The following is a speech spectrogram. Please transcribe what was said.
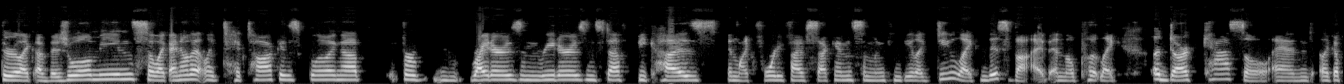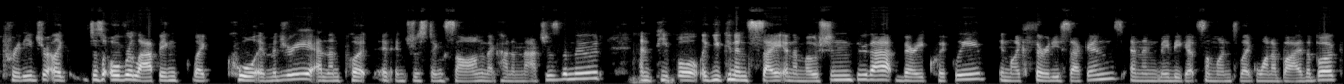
through like a visual means. So like I know that like TikTok is blowing up for writers and readers and stuff because in like 45 seconds someone can be like, "Do you like this vibe?" and they'll put like a dark castle and like a pretty dr- like just overlapping like cool imagery and then put an interesting song that kind of matches the mood mm-hmm. and people like you can incite an emotion through that very quickly in like 30 seconds and then maybe get someone to like want to buy the book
